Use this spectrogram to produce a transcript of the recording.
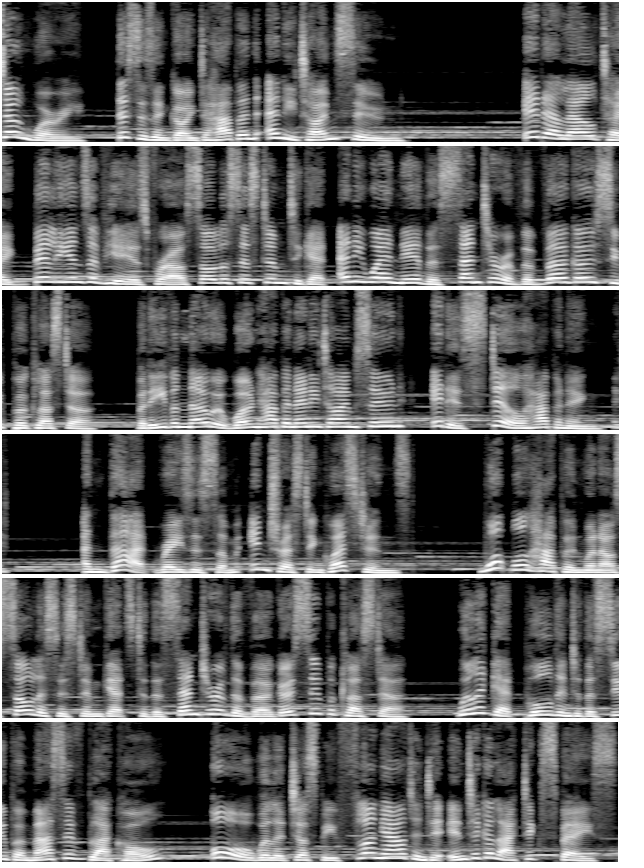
don't worry, this isn't going to happen anytime soon. It'll take billions of years for our solar system to get anywhere near the center of the Virgo supercluster. But even though it won't happen anytime soon, it is still happening. And that raises some interesting questions. What will happen when our solar system gets to the center of the Virgo supercluster? Will it get pulled into the supermassive black hole? Or will it just be flung out into intergalactic space?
